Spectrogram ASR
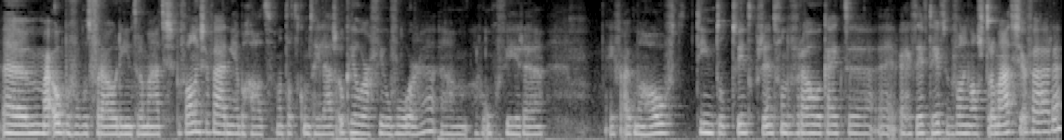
Ehm, maar ook bijvoorbeeld vrouwen die een traumatische bevallingservaring hebben gehad. Want dat komt helaas ook heel erg veel voor. Hè? Ehm, ongeveer, eh, even uit mijn hoofd, 10 tot 20 procent van de vrouwen kijkt, eh, heeft, heeft, heeft de bevalling als traumatisch ervaren.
